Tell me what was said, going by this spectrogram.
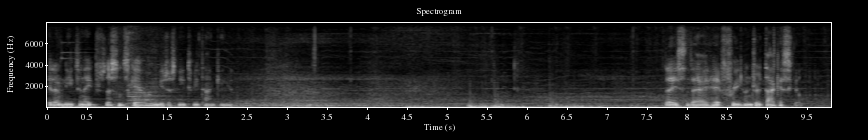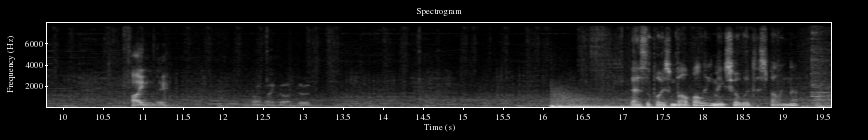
You don't need your nature resistance gear on. You just need to be tanking it. Today's the day I hit 300 dagger skill. Finally. Oh my god, dude. There's the poison bolt volley. Make sure we're dispelling that.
